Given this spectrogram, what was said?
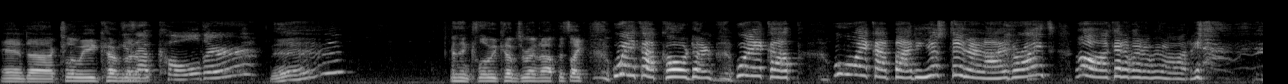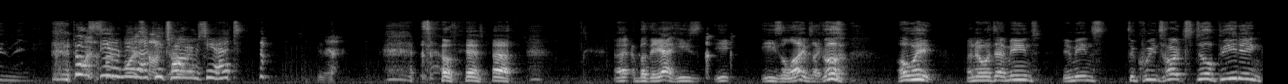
and uh, Chloe comes He's out. out colder. Eh? And then Chloe comes running up. It's like, wake up, Colder! Wake up! Wake up, buddy! You're still alive, all right? Oh, I gotta wait a minute, buddy. Don't see me Voice lucky not charms yet. yeah. So then, uh, uh, but yeah, he's he, he's alive. He's like, oh, oh wait, I know what that means. It means the queen's heart's still beating.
